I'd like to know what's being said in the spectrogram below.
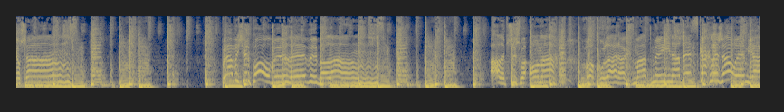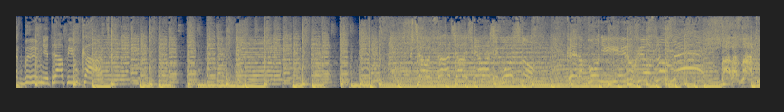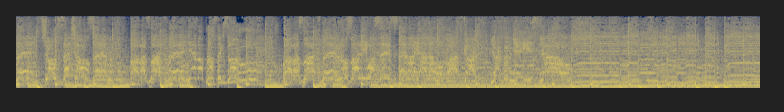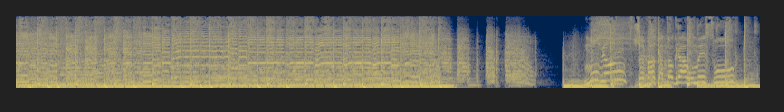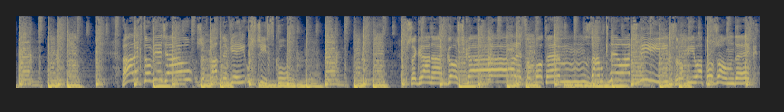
szans. Prawy sierpowy, lewy balans. Ale przyszła ona w okularach z matmy i na deskach leżałem, jakby mnie trafił kat. Mówią, że walka to gra umysłu. Ale kto wiedział, że wpadnę w jej uścisku? Przegrana gorzka, porządek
